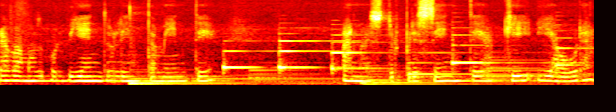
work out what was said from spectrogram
Ahora vamos volviendo lentamente a nuestro presente aquí y ahora.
